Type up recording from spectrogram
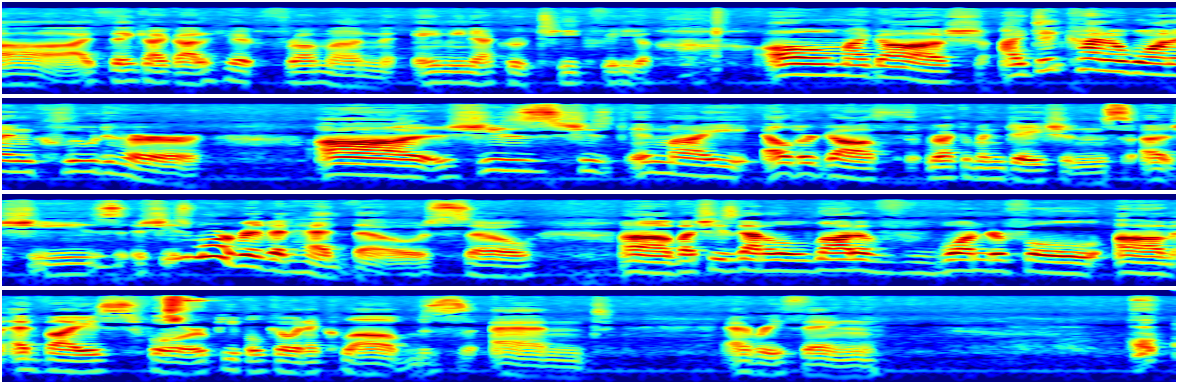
uh, I think I got a hit from an Amy Necrotique video. Oh my gosh, I did kind of want to include her. Uh, she's she's in my Eldergoth recommendations. Uh, she's she's more Rivet Head though, so uh, but she's got a lot of wonderful um, advice for people going to clubs and everything.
